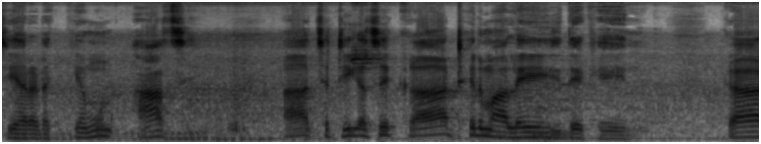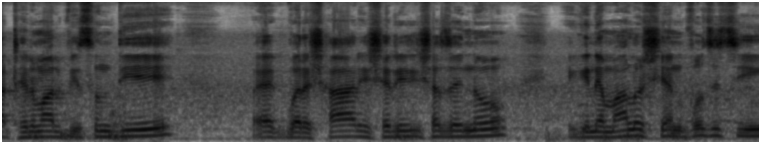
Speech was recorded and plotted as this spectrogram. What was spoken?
চেহারাটা কেমন আছে? আচ্ছা ঠিক আছে, কাঠের মাল এই দেখেন। কাঠের মাল পিছন দিয়ে একবারে সারি সারি সাজানো এখানে মালয়েশিয়ান প্রসেসিং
